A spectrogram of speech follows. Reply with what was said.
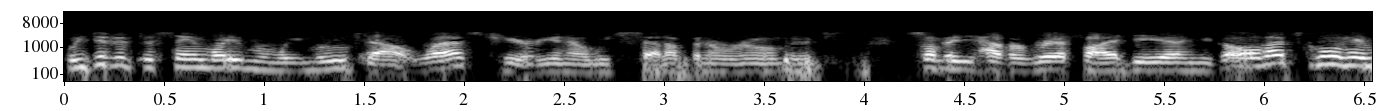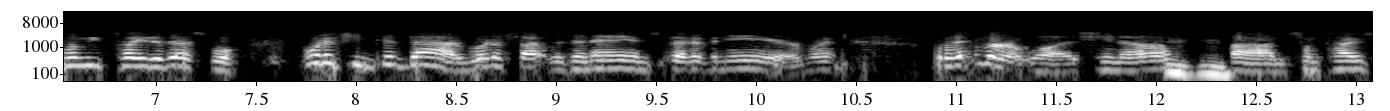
we did it the same way when we moved out west here. You know, we set up in a room and it's somebody have a riff idea and you go, Oh, that's cool, hey, let me play to this. Well, what if you did that? What if that was an A instead of an E or what, whatever it was, you know? Mhm. Um sometimes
